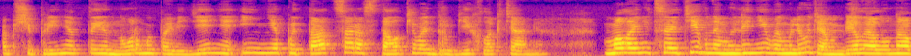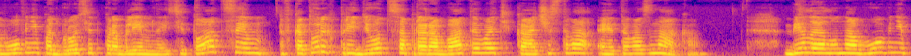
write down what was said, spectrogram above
общепринятые нормы поведения и не пытаться расталкивать других локтями. Малоинициативным, ленивым людям белая луна в Овне подбросит проблемные ситуации, в которых придется прорабатывать качество этого знака. Белая луна в Овне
